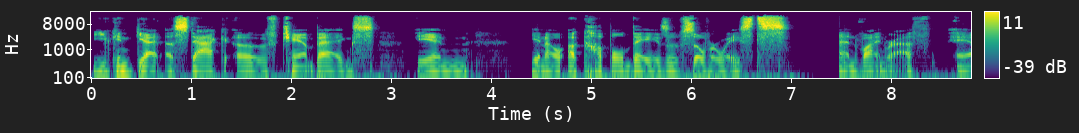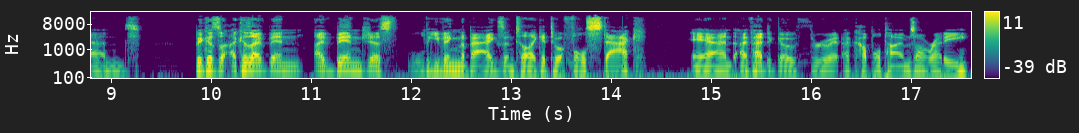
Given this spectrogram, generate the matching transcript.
you can get a stack of champ bags in you know, a couple days of Silver Wastes and Vine Wrath, and because because I've been I've been just leaving the bags until I get to a full stack, and I've had to go through it a couple times already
